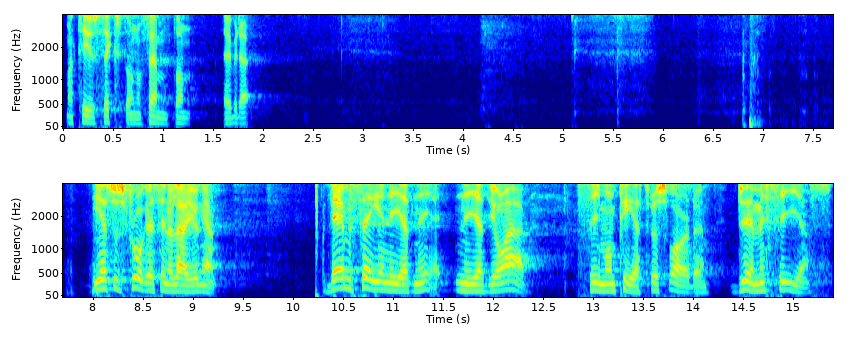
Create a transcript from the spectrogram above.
Matteus 16 och 15 är vi där. Jesus frågar sina lärjungar, vem säger ni att, ni, ni att jag är? Simon Petrus svarade, du är Messias,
